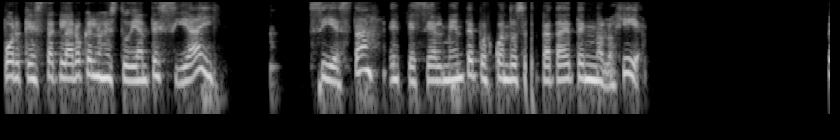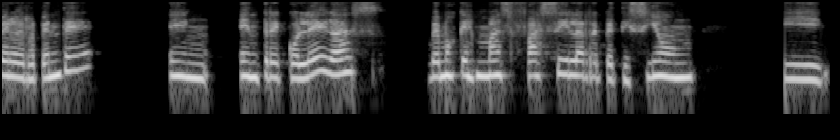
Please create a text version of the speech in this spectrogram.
porque está claro que en los estudiantes sí hay, sí está, especialmente pues cuando se trata de tecnología. Pero de repente en entre colegas vemos que es más fácil la repetición y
